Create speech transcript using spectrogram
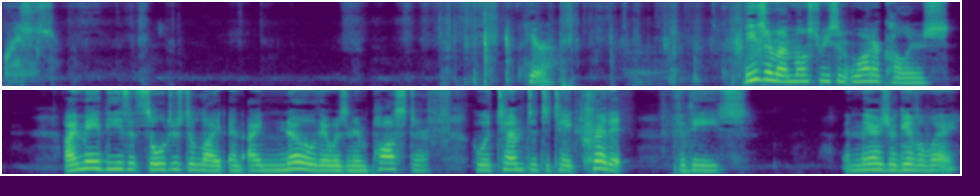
gracious. Here. These are my most recent watercolors. I made these at Soldier's Delight, and I know there was an impostor who attempted to take credit for these. And there's your giveaway.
